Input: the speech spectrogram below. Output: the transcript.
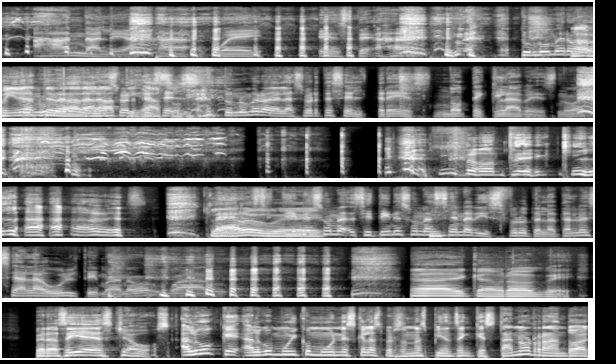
Ándale, ajá, güey. Este, ajá. Tu número, La vida tu te número dará de la suerte es el, tu número de la suerte es el 3, no te claves, ¿no? no te claves. Claro, Eh, si güey. Tienes una, si tienes una cena, disfrútala. Tal vez sea la última, ¿no? Wow. Ay, cabrón, güey. Pero así es, chavos. Algo que, algo muy común es que las personas piensen que están honrando a,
